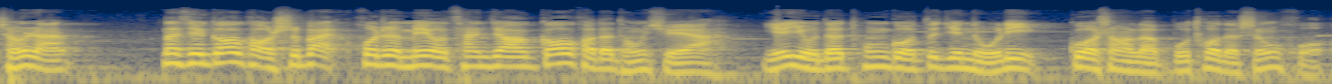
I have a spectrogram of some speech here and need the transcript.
诚然。那些高考失败或者没有参加高考的同学啊，也有的通过自己努力过上了不错的生活，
